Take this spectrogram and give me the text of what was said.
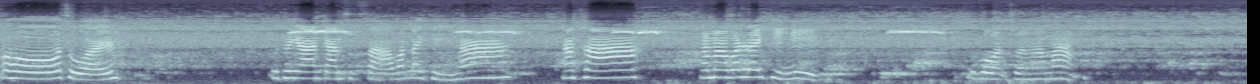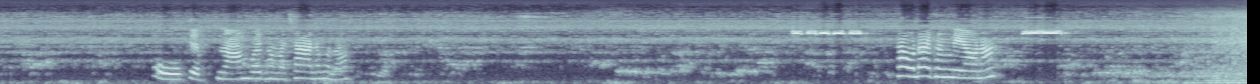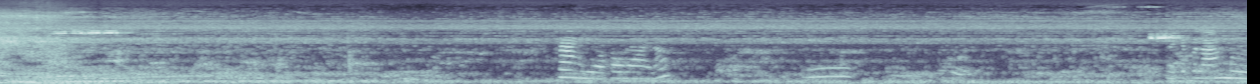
โอ้โห สวย อุทยานการศึกษาวัดไร่ขิงนะนะคะมามาวัดไร่ขิงอีกทุกคนสวยงามมาก โอ้เก็บน้ำไว้ธรรมชาตินะคุณเนาะเข้าได้ครั้งเดียวนะ เดียวเข้าได้นะแต่จะไปล้างมือ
